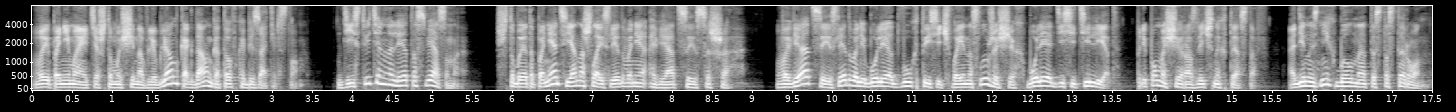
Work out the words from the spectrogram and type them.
Вы понимаете, что мужчина влюблен, когда он готов к обязательствам. Действительно ли это связано? Чтобы это понять, я нашла исследование авиации США. В авиации исследовали более 2000 военнослужащих более 10 лет при помощи различных тестов. Один из них был на тестостерон.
